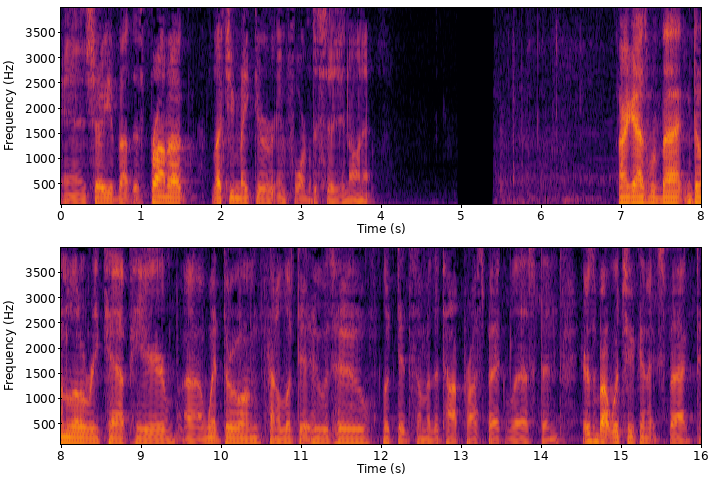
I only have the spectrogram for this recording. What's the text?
and show you about this product, let you make your informed decision on it. All right, guys, we're back doing a little recap here. Uh, went through them, kind of looked at who was who, looked at some of the top prospect list, and here's about what you can expect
